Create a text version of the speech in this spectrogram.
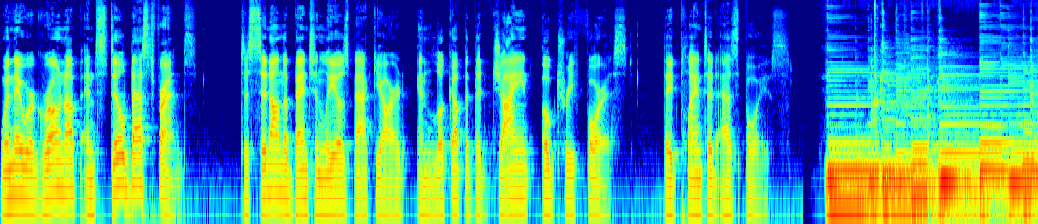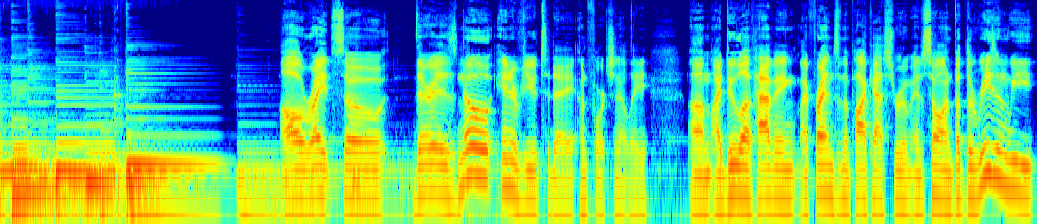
when they were grown up and still best friends to sit on the bench in Leo's backyard and look up at the giant oak tree forest they'd planted as boys. Right, so there is no interview today, unfortunately. Um, I do love having my friends in the podcast room and so on. But the reason we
